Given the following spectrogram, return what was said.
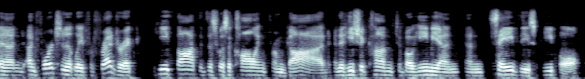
And unfortunately for Frederick, he thought that this was a calling from God and that he should come to Bohemia and, and save these people.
